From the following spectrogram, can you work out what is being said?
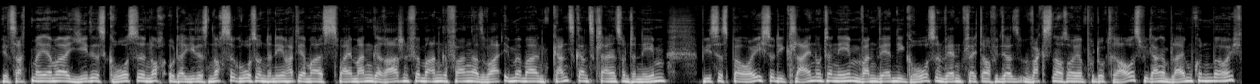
Jetzt sagt man ja immer, jedes große noch oder jedes noch so große Unternehmen hat ja mal als Zwei-Mann-Garagenfirma angefangen, also war immer mal ein ganz, ganz kleines Unternehmen. Wie ist das bei euch, so die kleinen Unternehmen? Wann werden die groß und werden vielleicht auch wieder wachsen aus eurem Produkt raus? Wie lange bleiben Kunden bei euch?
